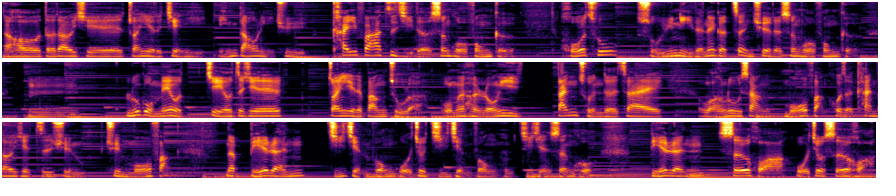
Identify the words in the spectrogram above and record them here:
然后得到一些专业的建议，引导你去开发自己的生活风格，活出属于你的那个正确的生活风格。嗯，如果没有借由这些专业的帮助啦，我们很容易单纯的在网络上模仿，或者看到一些资讯去模仿，那别人极简风，我就极简风，极简生活；别人奢华，我就奢华。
